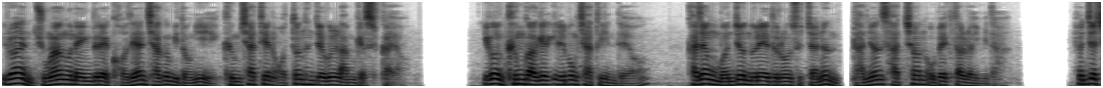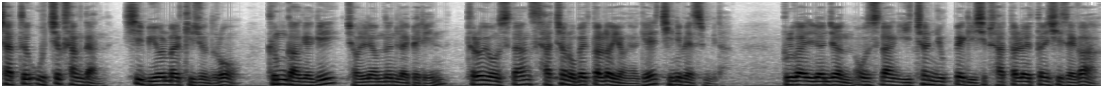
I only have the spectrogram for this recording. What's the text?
이러한 중앙은행들의 거대한 자금 이동이 금 차트에는 어떤 흔적을 남겼을까요? 이건 금 가격 일봉 차트인데요. 가장 먼저 눈에 들어온 숫자는 단연 4,500달러입니다. 현재 차트 우측 상단 12월 말 기준으로 금 가격이 전례 없는 레벨인 트로이 온스당 4,500달러 영역에 진입했습니다. 불과 1년 전 온스당 2,624달러였던 시세가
